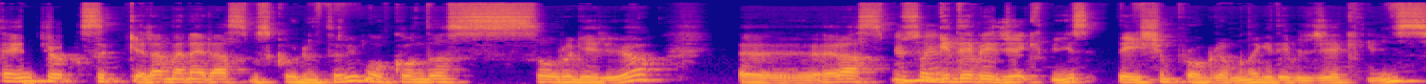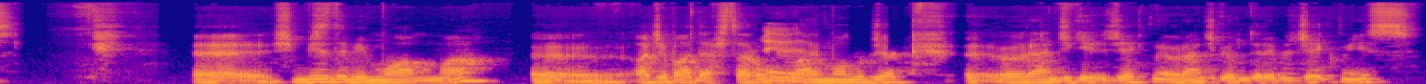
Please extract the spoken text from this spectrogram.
en çok sık gelen ben Erasmus koordinatörüyüm. O konuda soru geliyor. Ee, Erasmus'a gidebilecek miyiz? Değişim programına gidebilecek miyiz? Ee, şimdi bizde bir muamma. Ee, acaba dersler online evet. mi olacak? Ee, öğrenci gelecek mi? Öğrenci gönderebilecek miyiz?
